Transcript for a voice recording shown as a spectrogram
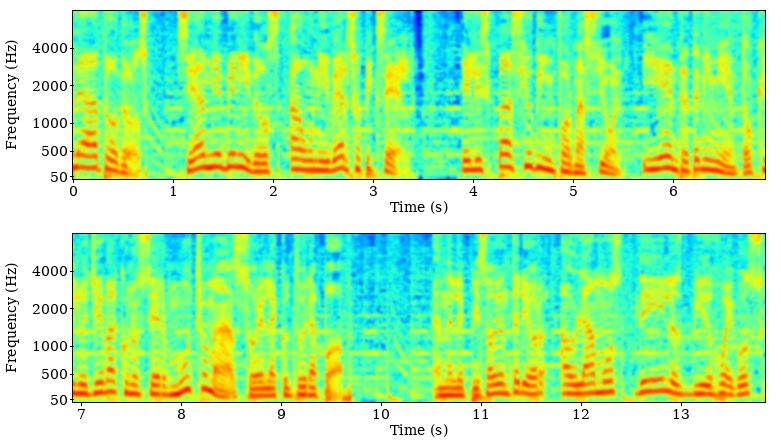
Hola a todos, sean bienvenidos a Universo Pixel, el espacio de información y entretenimiento que los lleva a conocer mucho más sobre la cultura pop. En el episodio anterior hablamos de los videojuegos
